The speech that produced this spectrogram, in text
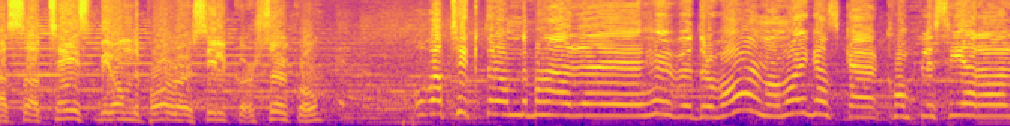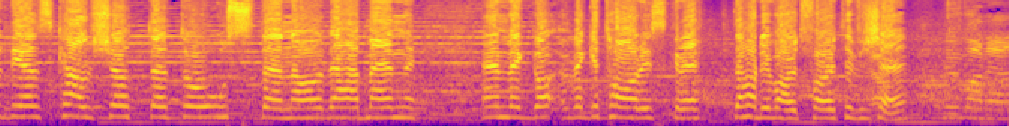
alltså Taste Beyond the Polar Circle-. Och vad tyckte du om de här eh, huvudråvarorna? De var ju ganska komplicerade, dels kalvköttet och osten och det här med en, en vegetarisk rätt. Det har det varit förut i och för sig. Hur var det?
